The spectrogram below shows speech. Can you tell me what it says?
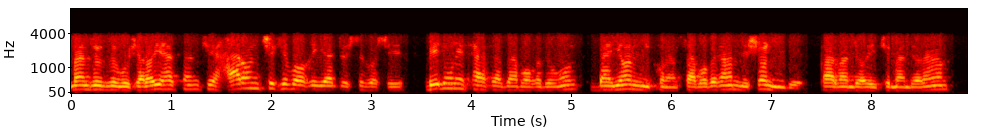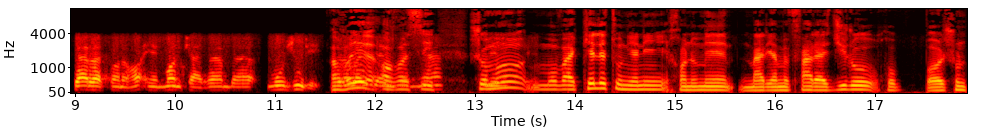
من جزو وکلایی هستم که هر آنچه که واقعیت داشته باشه بدون تحت از عواقب اون بیان می‌کنم. سوابق هم نشان میده. پرونده هایی که من دارم در رسانه ها عنوان کردم و موجوده. آقای آقاسی شما موکلتون یعنی خانم مریم فرجی رو خب باشون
